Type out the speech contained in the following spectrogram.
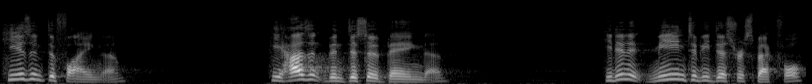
He isn't defying them. He hasn't been disobeying them. He didn't mean to be disrespectful.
